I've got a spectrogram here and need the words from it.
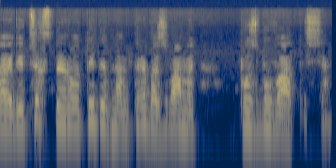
е, від цих стереотипів нам треба з вами позбуватися.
